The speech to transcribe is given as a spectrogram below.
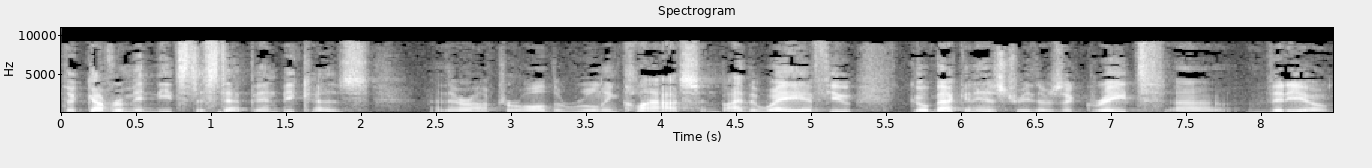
The government needs to step in because they're, after all, the ruling class. And by the way, if you go back in history, there's a great uh, video.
